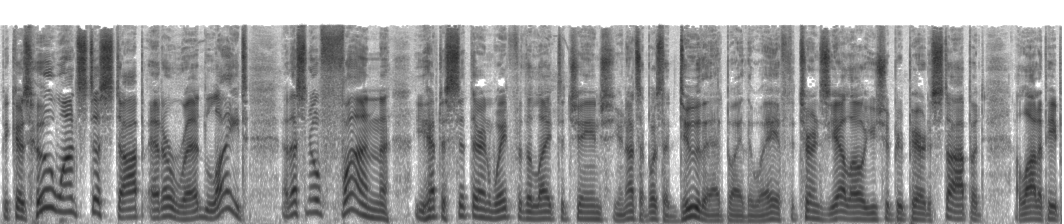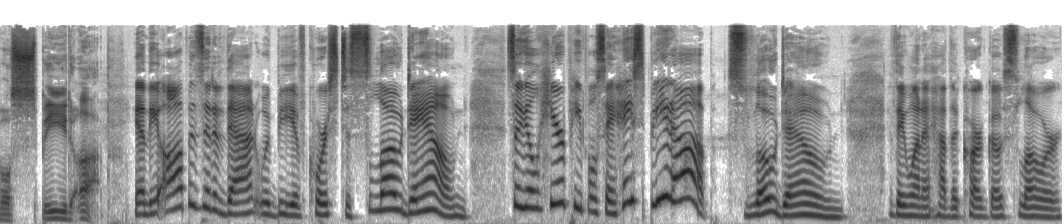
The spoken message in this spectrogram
because who wants to stop at a red light? And that's no fun. You have to sit there and wait for the light to change. You're not supposed to do that, by the way. If it turns yellow, you should prepare to stop, but a lot of people speed up. Yeah, the opposite of that would be, of course, to slow down. So you'll hear people say, hey, speed up, slow down, if they want to have the car go slower.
